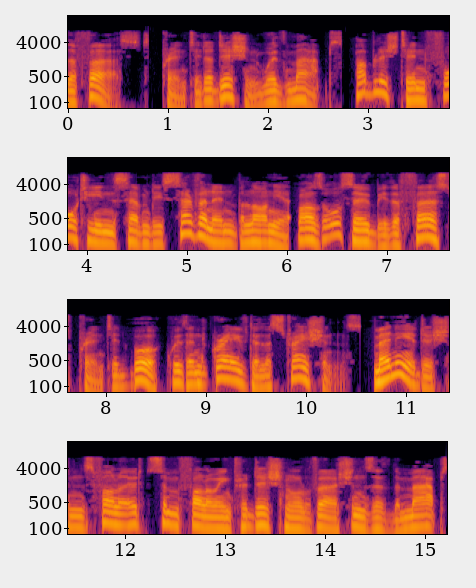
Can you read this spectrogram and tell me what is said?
The first printed edition with maps, published in 1477 in Bologna, was also be the first printed book with engraved illustrations. Many editions followed, some following traditional versions of the maps,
